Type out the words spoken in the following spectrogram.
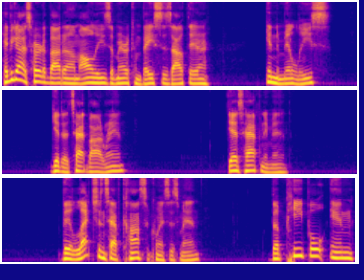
Have you guys heard about um all these American bases out there in the Middle East get attacked by Iran? Yeah, it's happening, man. The elections have consequences, man. The people in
